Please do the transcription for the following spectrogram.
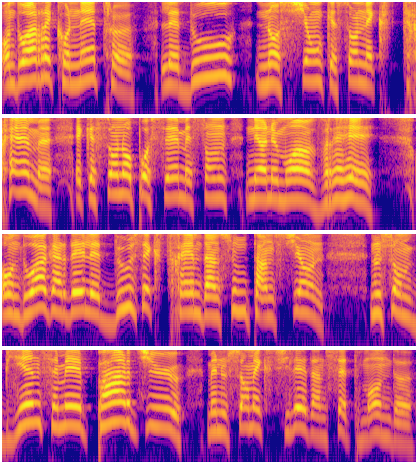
On doit reconnaître les deux notions qui sont extrêmes et qui sont opposées mais sont néanmoins vraies. On doit garder les deux extrêmes dans une tension. Nous sommes bien aimés par Dieu, mais nous sommes exilés dans ce monde.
